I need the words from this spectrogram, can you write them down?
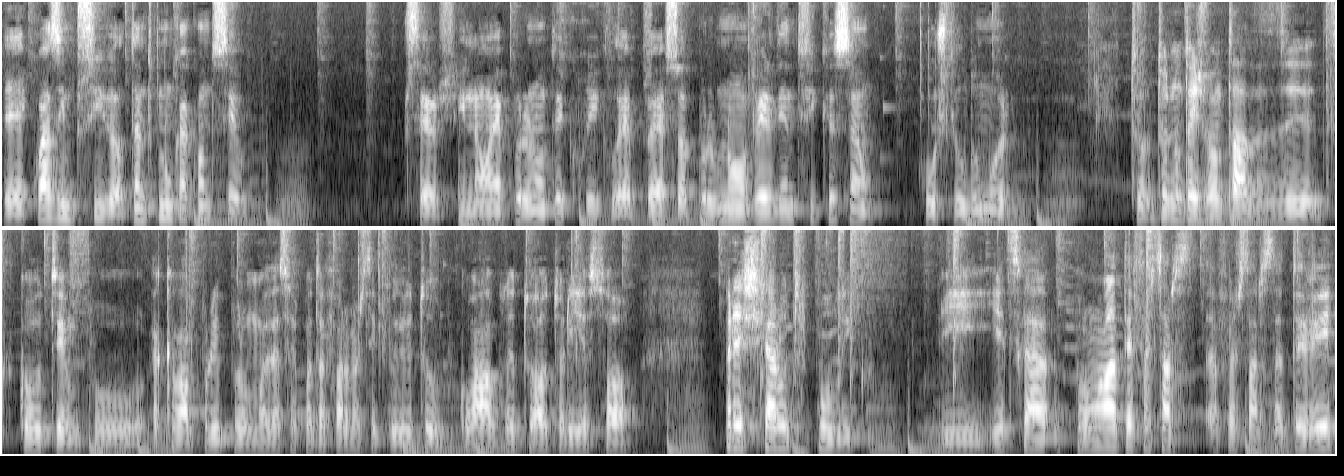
É quase impossível, tanto que nunca aconteceu. Percebes? E não é por não ter currículo, é, é só por não haver identificação com o estilo do humor. Tu, tu não tens vontade de, de, com o tempo, acabar por ir por uma dessas plataformas, tipo o YouTube, com algo da tua autoria só, para chegar a outro público e, e por um lado, até afastar-se afastar da TV,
